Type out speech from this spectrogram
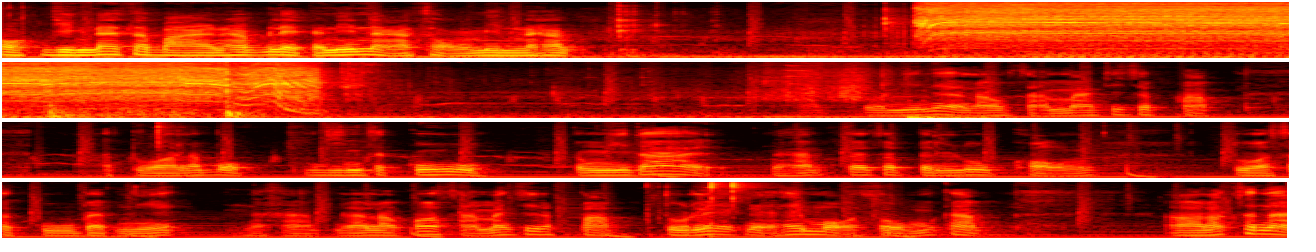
ออกยิงได้สบายนะครับ เหล็กอันนี้หนา2มิลนะครับ ตัวนี้เนี่ยเราสามารถที่จะปรับตัวระบบยิงสกูตรงนี้ได้นะครับ ก็จะเป็นรูปของตัวสกูแบบนี้นะครับ แล้วเราก็สามารถที่จะปรับตัวเลขเนี่ยให้เหมาะสมกับลักษณะ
